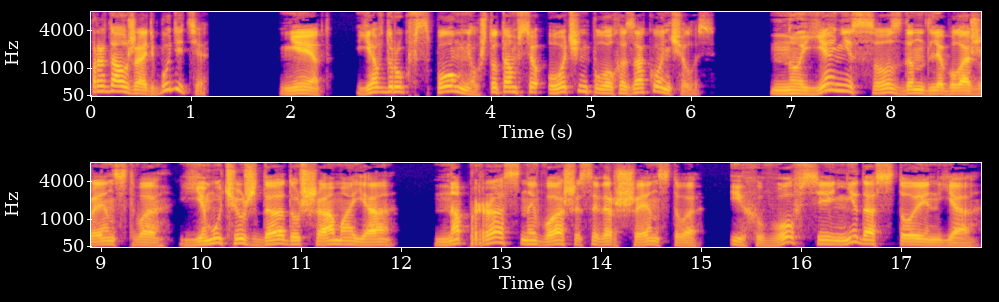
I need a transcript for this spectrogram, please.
Продолжать будете?» «Нет, я вдруг вспомнил, что там все очень плохо закончилось. Но я не создан для блаженства, ему чужда душа моя. Напрасны ваши совершенства, их вовсе недостоин я.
